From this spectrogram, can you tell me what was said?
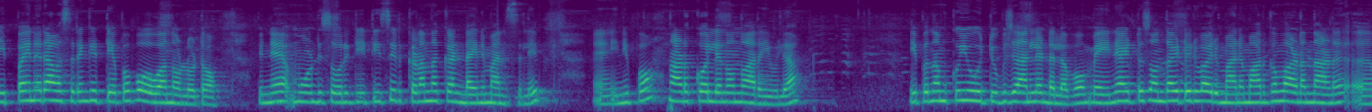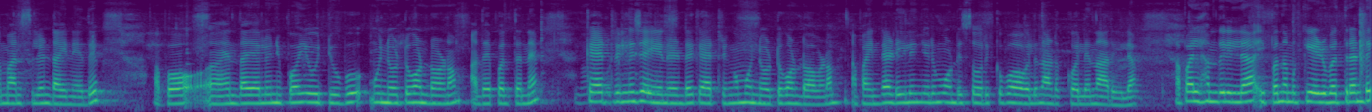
ഇപ്പം അതിനൊരു അവസരം കിട്ടിയപ്പോൾ പോവാന്നുള്ളൂ കേട്ടോ പിന്നെ മോണ്ടിസോറി ടി ടി സി എടുക്കണം എന്നൊക്കെ ഉണ്ടായിന് മനസ്സിൽ ഇനിയിപ്പോൾ നടക്കുമല്ലേന്നൊന്നും അറിയില്ല ഇപ്പം നമുക്ക് യൂട്യൂബ് ചാനൽ ഉണ്ടല്ലോ. അപ്പോൾ മെയിനായിട്ട് സ്വന്തമായിട്ട് ഒരു വരുമാന മാർഗം വേണമെന്നാണ് മനസ്സിലുണ്ടായിരുന്നത്. അപ്പോൾ എന്തായാലും ഇനിയിപ്പോൾ യൂട്യൂബ് മുന്നോട്ട് കൊണ്ടുപോകണം. അതേപോലെ തന്നെ കാറ്ററിങ് ചെയ്യുന്നുണ്ട്. കാറ്ററിങ് മുന്നോട്ട് കൊണ്ടുപോകണം. അപ്പോൾ അതിന്റെ അടിയിൽ ഇനി ഒരു മോണ്ടിസോറിക്ക് പോകൽ നടക്കുമല്ലോ അറിയില്ല. അപ്പോൾ അലഹമില്ല ഇപ്പം നമുക്ക് എഴുപത്തിരണ്ട്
